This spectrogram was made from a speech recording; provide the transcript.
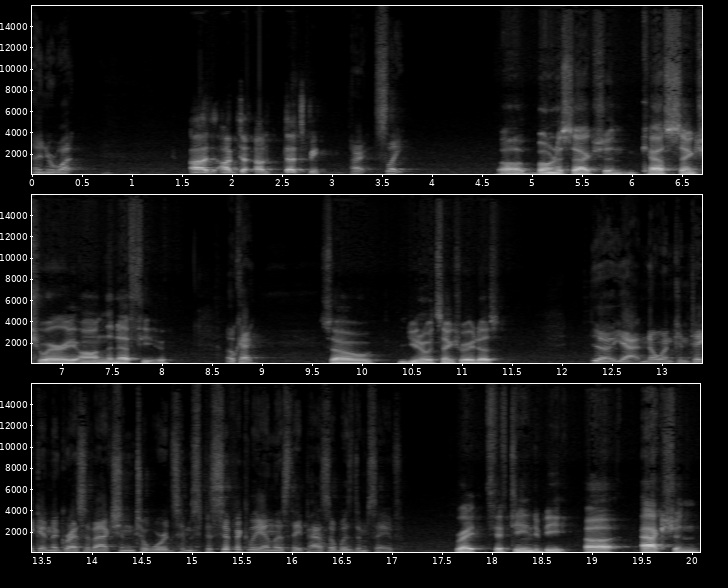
And you're what? uh, I'm done. That's me. All right, Slate. Uh, bonus action: cast Sanctuary on the nephew. Okay. So you know what Sanctuary does? uh, yeah, no one can take an aggressive action towards him specifically unless they pass a wisdom save. Right, 15 to beat. Uh, action:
